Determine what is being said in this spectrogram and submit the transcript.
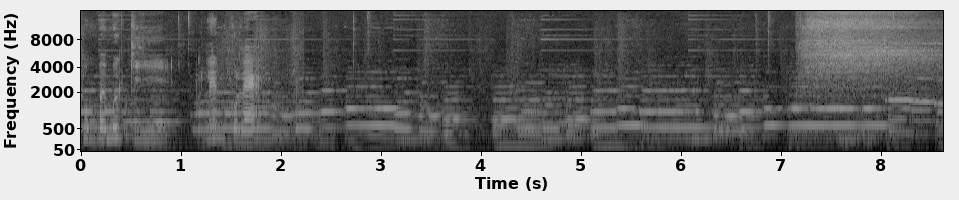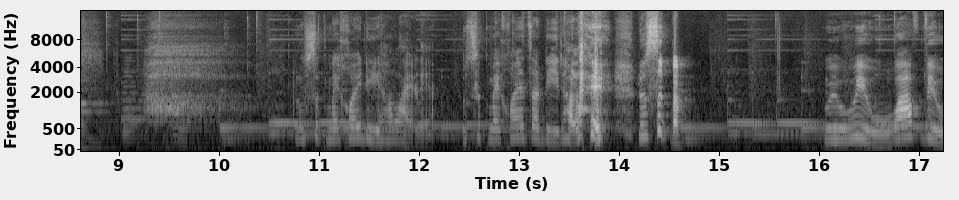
ชมไปเมื่อกี้ เล่นกูแหละรู้สึกไม่ค่อยดีเท่าไหร่เลยอะรู้สึกไม่ค่อยจะดีเท่าไหร่ รู้สึกแบบ วิววิววาบวิว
